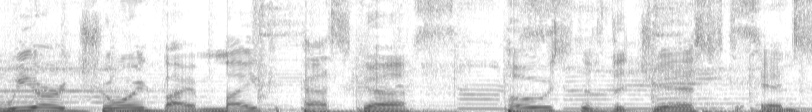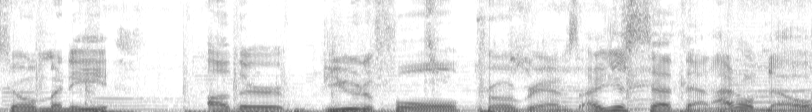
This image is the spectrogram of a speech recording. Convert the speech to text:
We are joined by Mike Pesca, host of The Gist and so many other beautiful programs. I just said that. I don't know.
